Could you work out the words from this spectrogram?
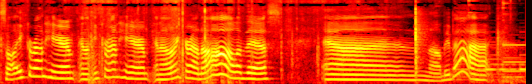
so I'll ink around here, and I'll ink around here, and I'll ink around all of this. And I'll be back.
